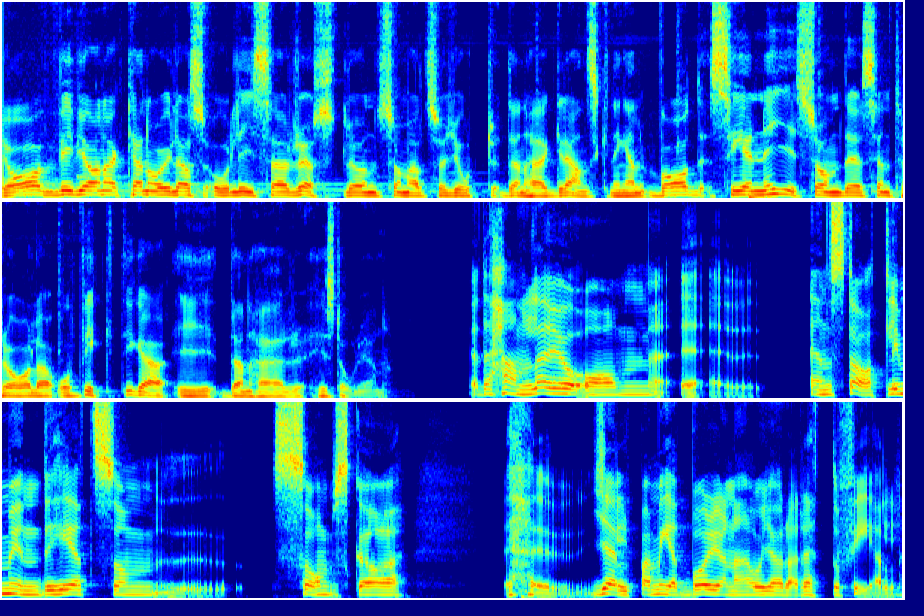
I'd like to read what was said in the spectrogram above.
Ja, Viviana Kanoilas och Lisa Röstlund som alltså gjort den här granskningen. Vad ser ni som det centrala och viktiga i den här historien? Ja, det handlar ju om eh, en statlig myndighet som, som ska eh, hjälpa medborgarna att göra rätt och fel.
